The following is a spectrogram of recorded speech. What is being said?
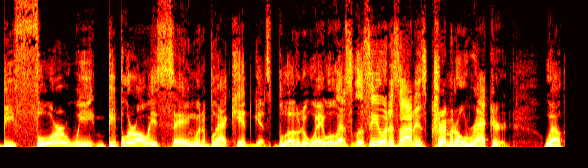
Before we, people are always saying when a black kid gets blown away, well, let's, let's see what is on his criminal record. Well,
